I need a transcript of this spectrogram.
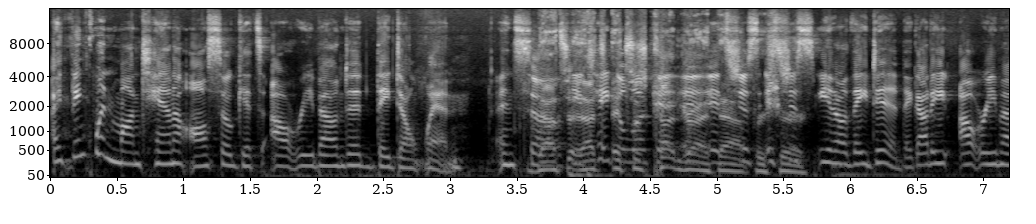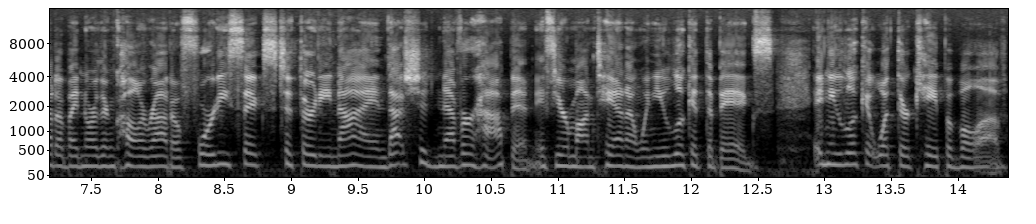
I think when Montana also gets out rebounded, they don't win. And so That's- if you take a look at dry at it's just it's sure. just you know they did they got out rebounded by Northern Colorado 46 to 39. That should never happen if you're Montana when you look at the bigs and you look at what they're capable of.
